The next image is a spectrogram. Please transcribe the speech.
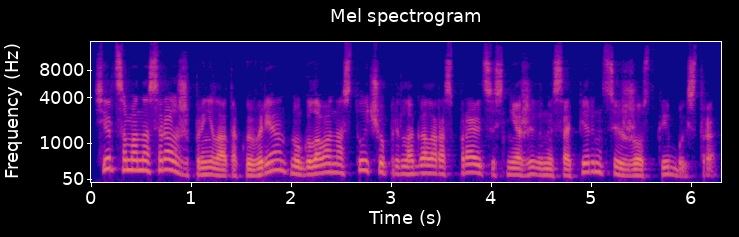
Сердцем она сразу же приняла такой вариант, но голова настойчиво предлагала расправиться с неожиданной соперницей жестко и быстро.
